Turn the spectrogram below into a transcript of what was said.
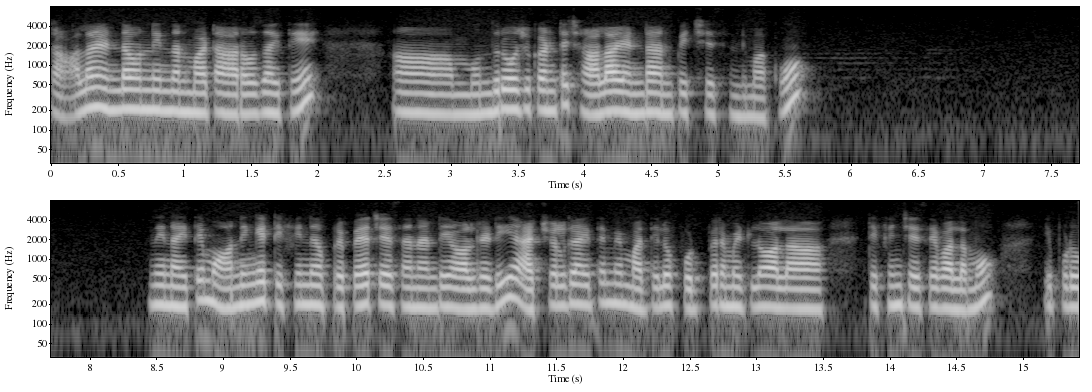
చాలా ఎండ ఉన్నిందనమాట ఆ రోజైతే. ముందు రోజు కంటే చాలా ఎండ అనిపించేసింది మాకు. నేనైతే మార్నింగే టిఫిన్ ప్రిపేర్ చేశానండి ఆల్రెడీ. యాక్చువల్‌గా అయితే మేము మధ్యలో ఫుడ్ పిరమిడ్‌లో అలా టిఫిన్ చేసేవాళ్ళము. ఇప్పుడు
